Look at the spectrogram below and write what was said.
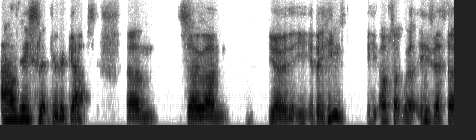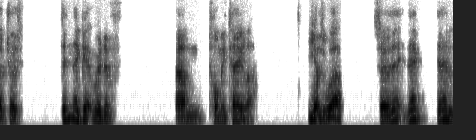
how he slipped through the gaps? Um, so um, you know, he, but he's he, I was like, well, he's their third choice. Didn't they get rid of um, Tommy Taylor yep. as well? So they, they're they're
